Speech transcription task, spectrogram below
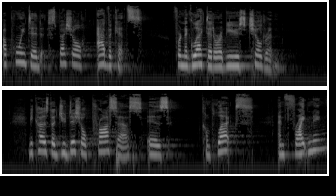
appointed special advocates for neglected or abused children. Because the judicial process is complex and frightening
